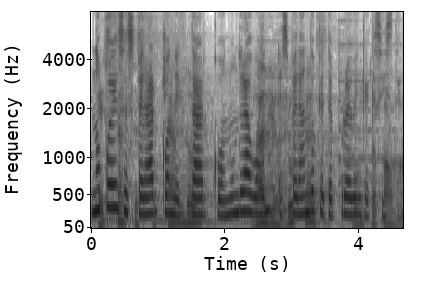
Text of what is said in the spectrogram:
no puedes esperar conectar con un dragón esperando que te prueben que existen.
